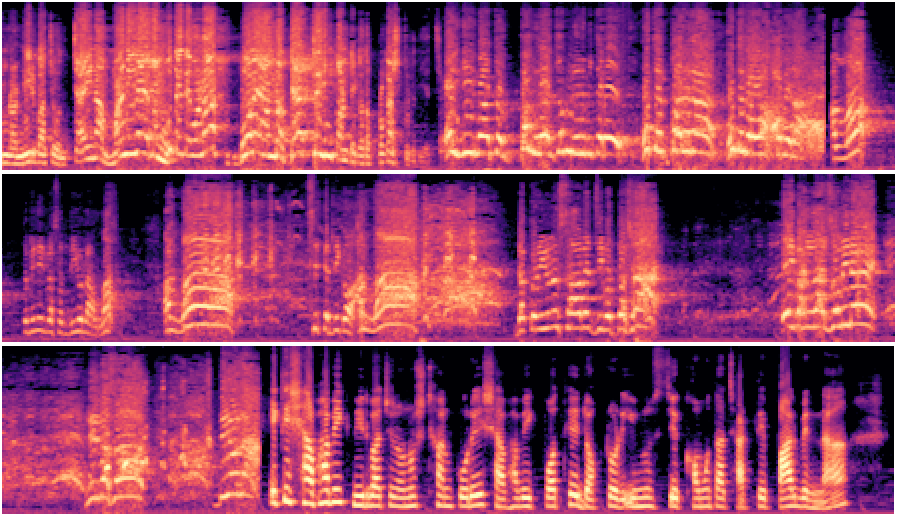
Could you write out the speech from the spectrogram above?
আমরা নির্বাচন চাই না মানি না এবং হতে দেব না বলে আমরা ব্যর্থহীন কণ্ঠে কথা প্রকাশ করে দিয়েছি। এই নির্বাচন বাংলার জমিনের ভিতরে হতে পারে না হতে দেওয়া হবে না। আল্লাহ তুমি নির্বাচন দিও না আল্লাহ। আল্লাহ শীতের দিকে আল্লাহ। ডক্টর ইউনুস সাহেবের জীবদ্দশা। এই বাংলার জমিনে নির্বাচন দিও না। একটি স্বাভাবিক নির্বাচন অনুষ্ঠান করে স্বাভাবিক পথে ডক্টর ইউনুস যে ক্ষমতা ছাড়তে পারবেন না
